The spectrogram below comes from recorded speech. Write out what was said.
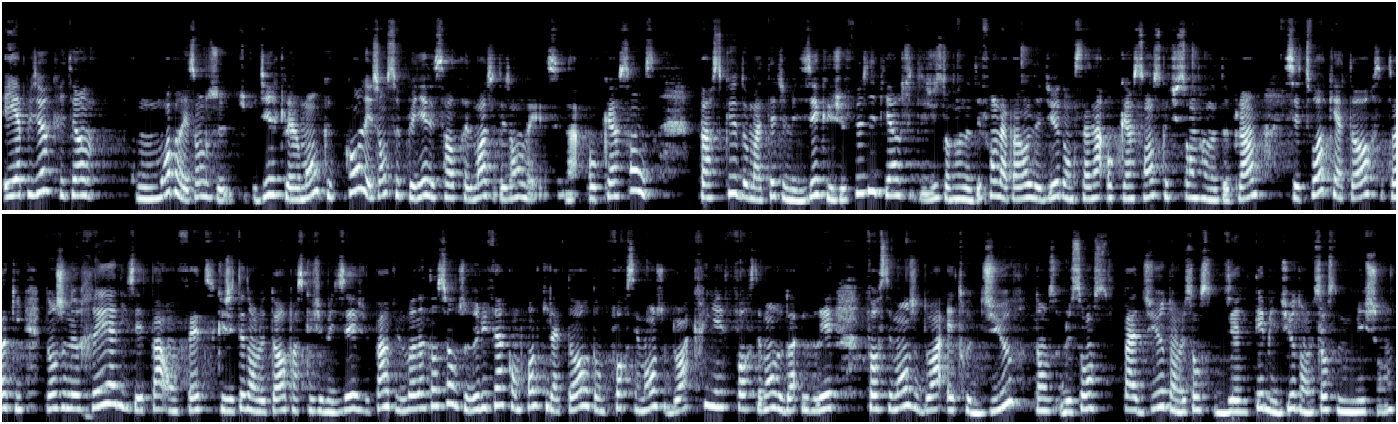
Et il y a plusieurs chrétiens moi, par exemple, je, je, peux dire clairement que quand les gens se plaignaient de ça auprès de moi, j'étais genre, mais ça n'a aucun sens. Parce que dans ma tête, je me disais que je faisais bien, j'étais juste en train de défendre la parole de Dieu, donc ça n'a aucun sens que tu sois en train de te plaindre. C'est toi qui as tort, c'est toi qui... Donc je ne réalisais pas, en fait, que j'étais dans le tort parce que je me disais, je pars d'une bonne intention, je veux lui faire comprendre qu'il a tort, donc forcément, je dois crier, forcément, je dois hurler, forcément, je dois être dur, dans le sens, pas dur dans le sens vérité, mais dur dans le sens méchante.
